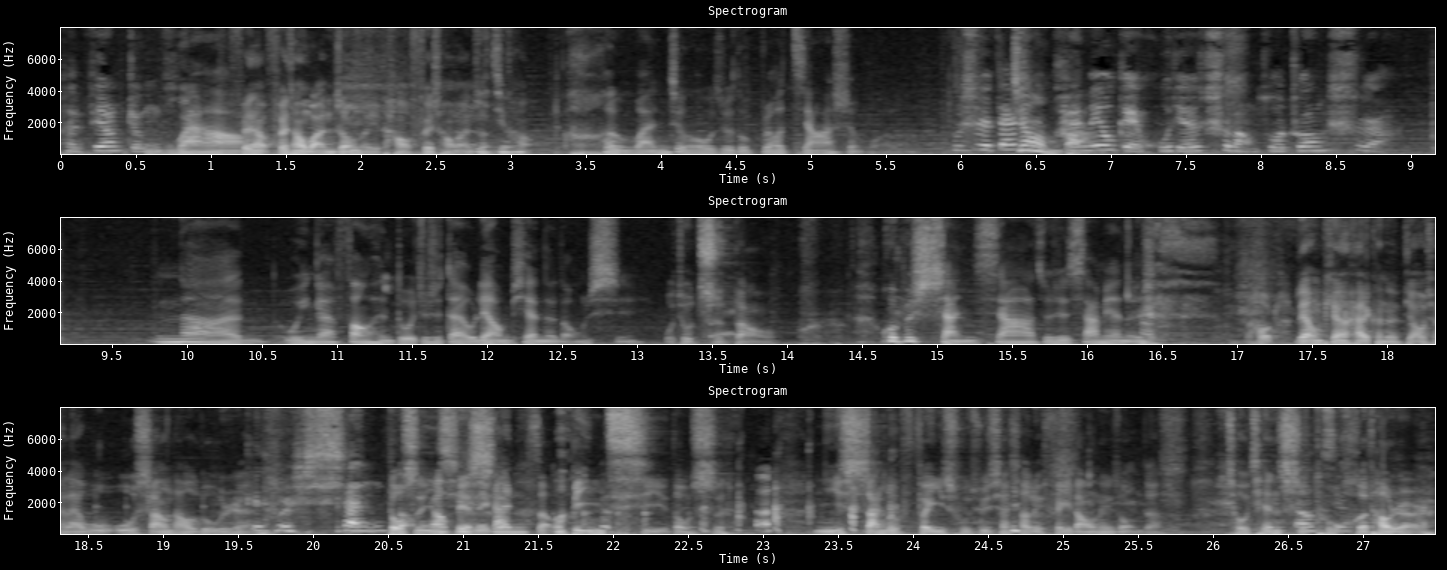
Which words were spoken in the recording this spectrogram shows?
很非常整体。哇哦，非常非常完整的一套，非常完整已经的一套。很完整了，我觉得我不知道加什么了。不是，但是这样还没有给蝴蝶的翅膀做装饰啊。那我应该放很多就是带有亮片的东西，我就知道，会不会闪瞎？就是下面的人然后亮片还可能掉下来误误伤到路给人，他们扇走都是一些那个。兵器，都是你一扇就飞出去，像小李飞刀那种的，求签石土然后就核桃仁儿。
